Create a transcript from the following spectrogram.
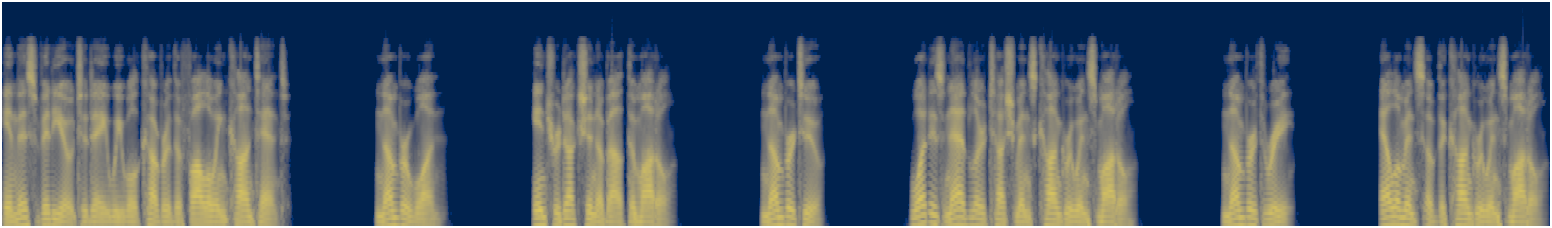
In this video today we will cover the following content. Number 1. Introduction about the model. Number 2. What is Nadler-Tushman's congruence model? Number 3. Elements of the congruence model.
